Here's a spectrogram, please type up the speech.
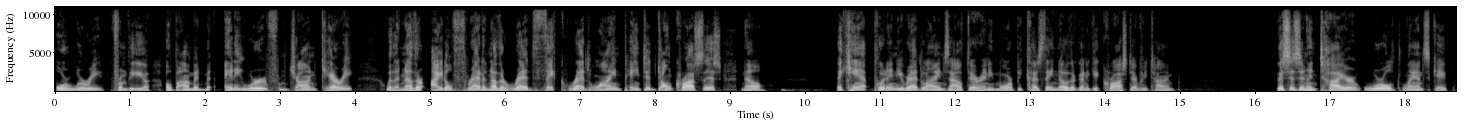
or worry from the uh, Obama? Any word from John Kerry? With another idle threat, another red, thick red line painted. Don't cross this. No. They can't put any red lines out there anymore because they know they're going to get crossed every time. This is an entire world landscape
